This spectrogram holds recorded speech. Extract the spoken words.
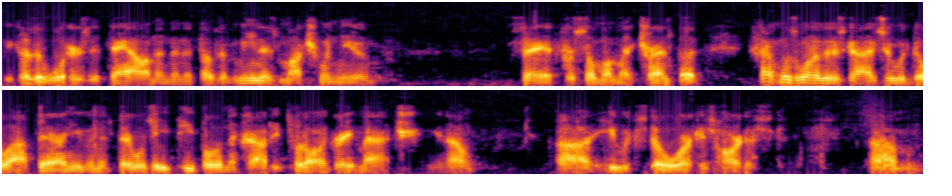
because it waters it down, and then it doesn't mean as much when you say it for someone like Trent. But Trent was one of those guys who would go out there, and even if there was eight people in the crowd, he'd put on a great match. You know, uh, he would still work his hardest. Um,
